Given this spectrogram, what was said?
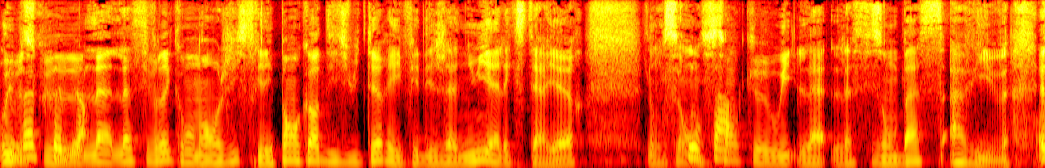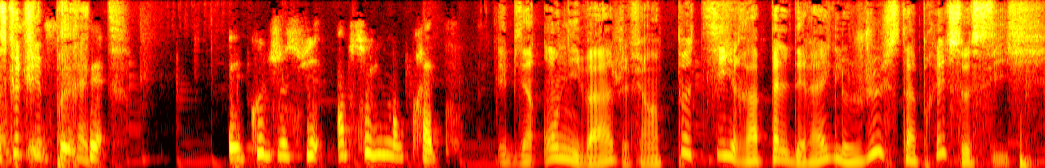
Oui, parce que là, là c'est vrai qu'on enregistre, il n'est pas encore 18h et il fait déjà nuit à l'extérieur. Donc on sent que oui, la, la saison basse arrive. Est-ce que tu es prête? Écoute, je suis absolument prête. Eh bien, on y va. Je vais faire un petit rappel des règles juste après ceci.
